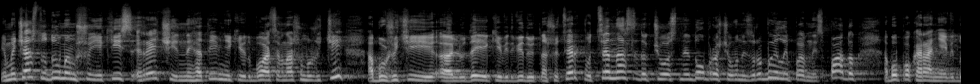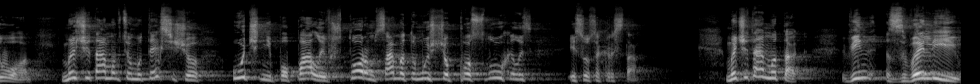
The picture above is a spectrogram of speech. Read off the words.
І ми часто думаємо, що якісь речі негативні, які відбуваються в нашому житті, або в житті е, людей, які відвідують нашу церкву, це наслідок чогось недоброго, що вони зробили, певний спадок або покарання від Бога. Ми читаємо в цьому тексті, що учні попали в шторм саме тому, що послухались Ісуса Христа. Ми читаємо так: Він звелів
